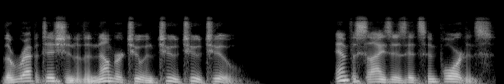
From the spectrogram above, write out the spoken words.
The repetition of the number 2 and 222 emphasizes its importance.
